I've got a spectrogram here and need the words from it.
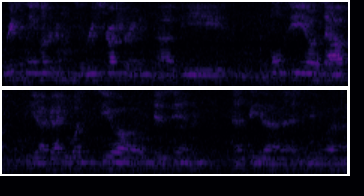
recently undergone some restructuring. Uh, the old CEO is out. The uh, guy who was the COO is in as the uh, as the new uh,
